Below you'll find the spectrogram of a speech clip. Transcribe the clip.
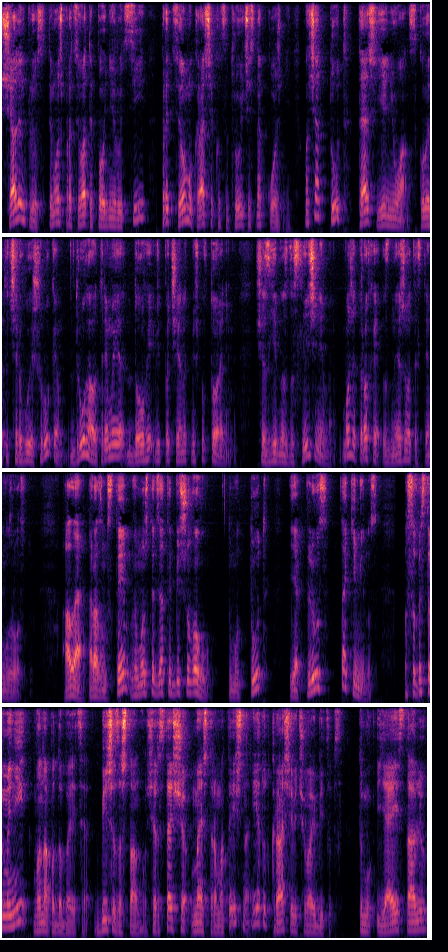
Ще один плюс: ти можеш працювати по одній руці, при цьому краще концентруючись на кожній. Хоча тут теж є нюанс. Коли ти чергуєш руки, друга отримує довгий відпочинок між повтореннями, що згідно з дослідженнями може трохи знижувати стимул росту. Але разом з тим ви можете взяти більшу вагу. Тому тут як плюс, так і мінус. Особисто мені вона подобається більше за штангу через те, що менш травматична, і я тут краще відчуваю біцепс. Тому я їй ставлю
